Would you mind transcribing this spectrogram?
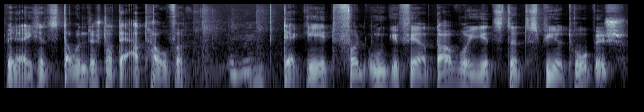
Wenn ich jetzt da unten steht der Erdhaufe, mhm. der geht von ungefähr da, wo jetzt das Biotop ist,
